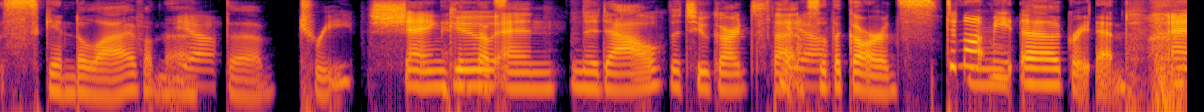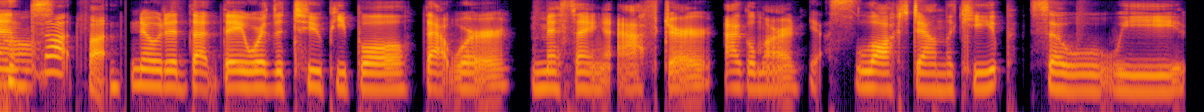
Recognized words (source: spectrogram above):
skinned alive on the Yeah. the tree Changu and Nidao, the two guards that yeah, Yeah. so the guards did not Mhm. meet a great end And- not fun noted that they were the two people that were missing after Agelmar yes locked down the keep. So we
